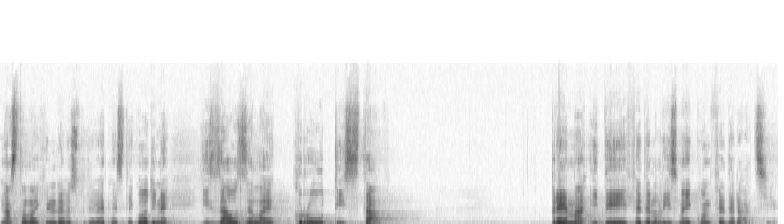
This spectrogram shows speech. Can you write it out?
nastala je 1919. godine i zauzela je kruti stav prema ideji federalizma i konfederacije,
